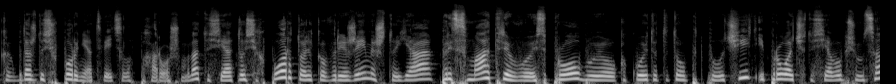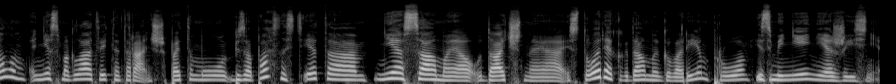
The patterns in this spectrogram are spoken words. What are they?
как бы даже до сих пор не ответила по-хорошему, да, то есть я до сих пор только в режиме, что я присматриваюсь, пробую какой-то этот опыт получить и прочее, то есть я, в общем, целом не смогла ответить на это раньше, поэтому безопасность — это не самая удачная история, когда мы говорим про изменение жизни,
